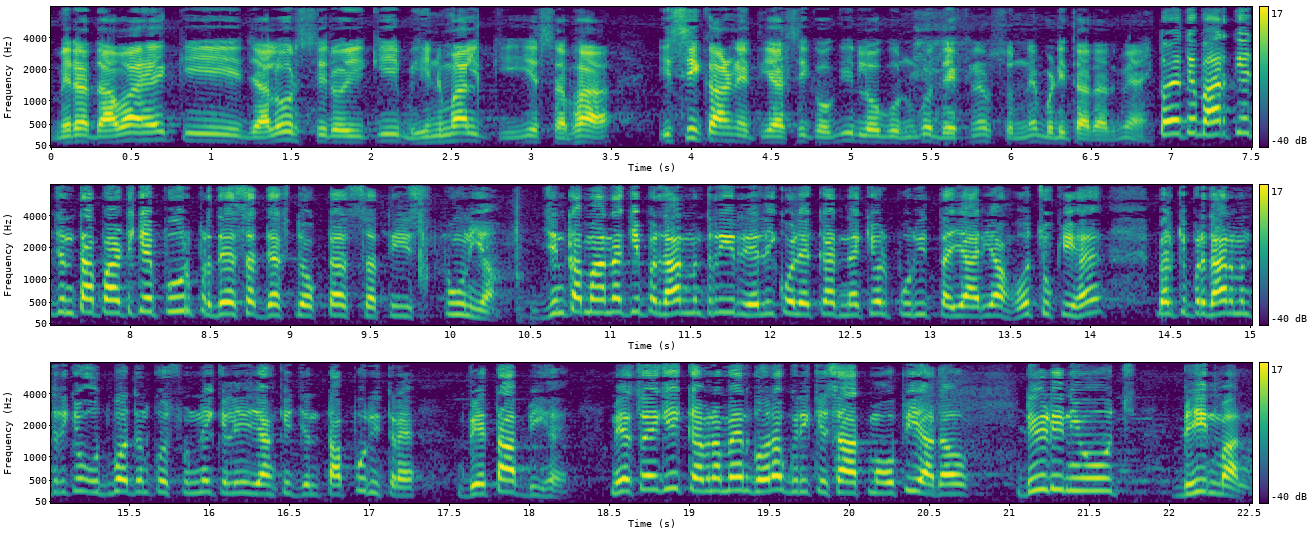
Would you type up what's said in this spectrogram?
मेरा दावा है कि जालोर सिरोही की, भीनमाल की ये सभा इसी कारण ऐतिहासिक होगी, लोग उनको देखने और सुनने बड़ी तादाद में आए तो ये थे भारतीय जनता पार्टी के पूर्व प्रदेश अध्यक्ष डॉक्टर सतीश पूनिया, जिनका मानना कि प्रधानमंत्री रैली को लेकर न केवल पूरी तैयारियाँ हो चुकी है, बल्कि प्रधानमंत्री के उद्बोधन को सुनने के लिए यहाँ की जनता पूरी तरह बेताब भी है। मेरे सोएगी, कैमरामैन गौरव गिरी के साथ मैं OP Yadav D news, Bhinmal.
